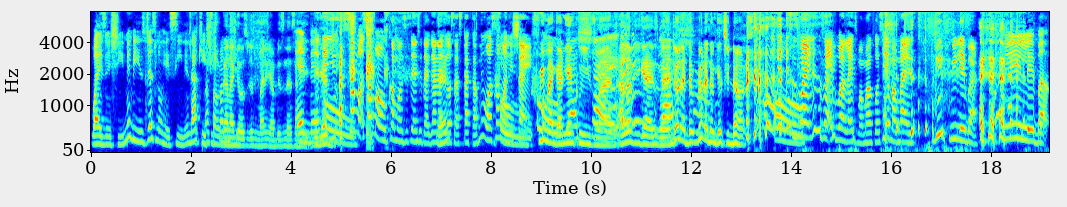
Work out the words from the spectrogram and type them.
why isn't she?" Maybe it's just not her scene. In that case, That's she how probably Ghana should- girls just minding their business and, And then- they And get then Oh. you, someone, someone will come on to say and say that Ghana Eh? girls are stuck up. Meanwhile, someone is shy. free my Oh, Ghanaian they're queens, shy. man. I love you guys, man. Don't let them don't let them get you down. This is why this is why everyone likes Mama because here Mama is doing free labor. free labor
